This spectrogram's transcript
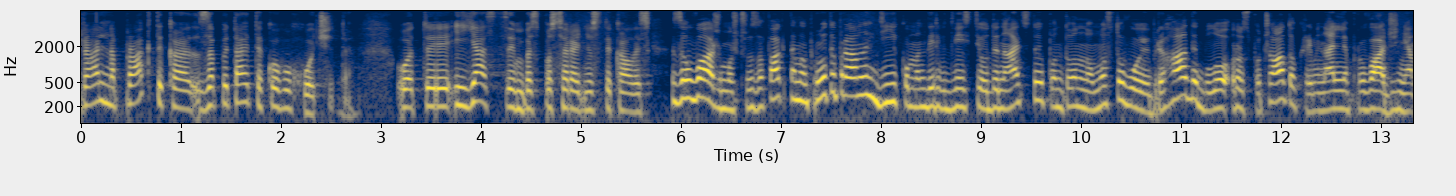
реальна практика. Запитайте, кого хочете. От е, і я з цим безпосередньо стикалась. Зауважимо, що за фактами протиправних дій командирів 211-ї понтонно-мостової бригади було розпочато кримінальне провадження.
